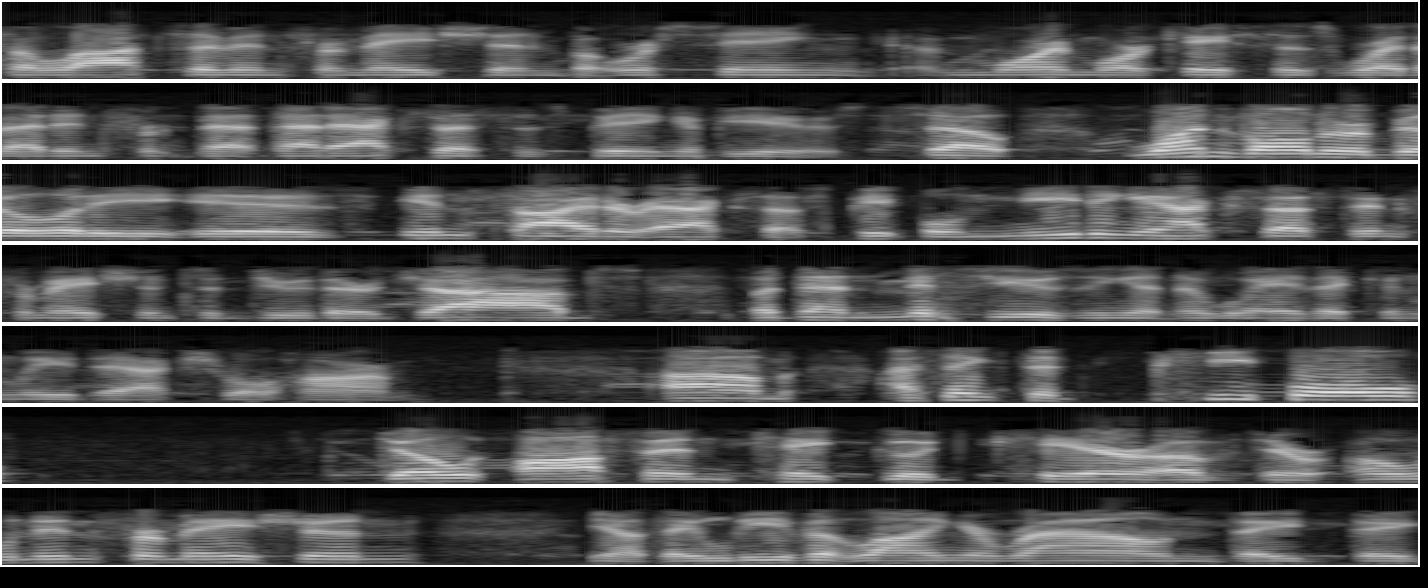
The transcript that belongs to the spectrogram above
to lots of information, but we're seeing more and more cases where that, inf- that, that access is being abused. So one vulnerability is insider access, people needing access to information to do their jobs, but then misusing it in a way that can lead to actual harm. Um, I think that people don't often take good care of their own information you know they leave it lying around they they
